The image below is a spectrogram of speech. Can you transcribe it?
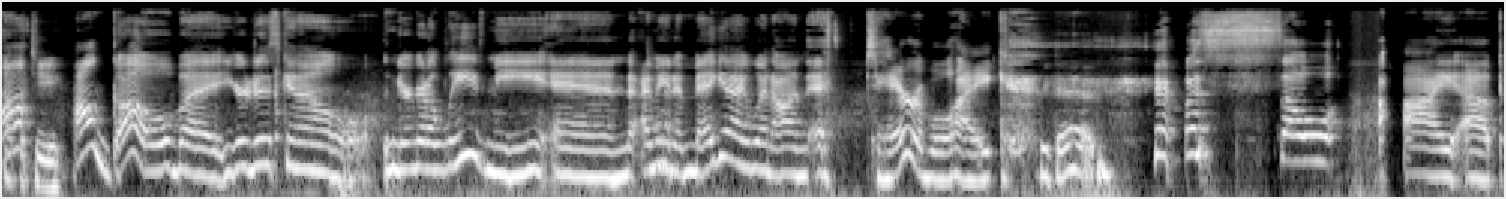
cup I'll, of tea. I'll go, but you're just gonna you're gonna leave me. And I mean, Meg and I went on a terrible hike. We did. it was so high up,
